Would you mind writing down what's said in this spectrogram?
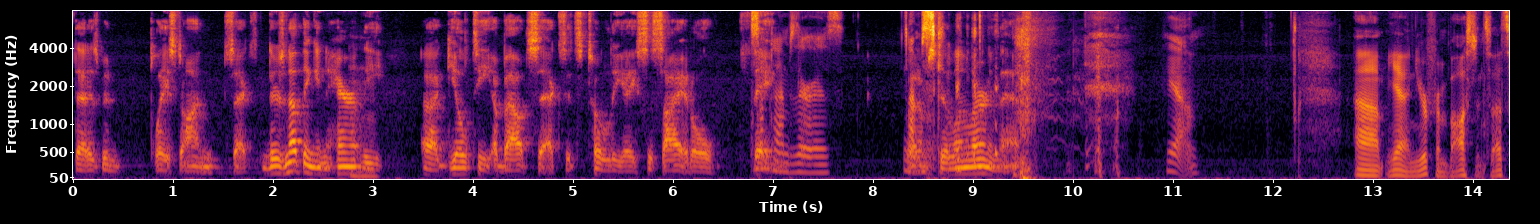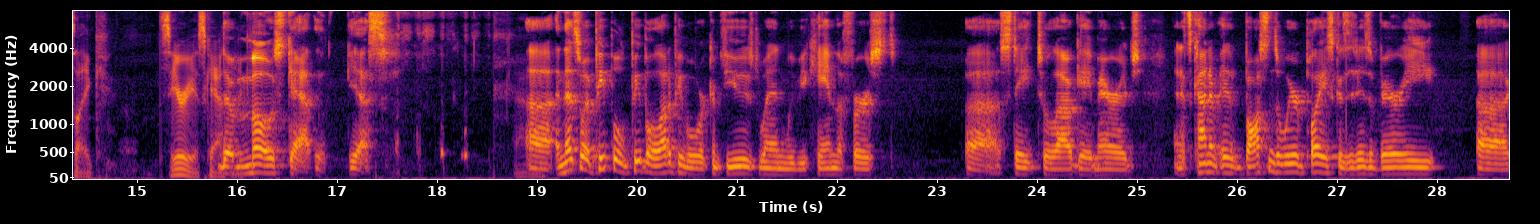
that has been placed on sex. There's nothing inherently uh, guilty about sex. It's totally a societal thing. Sometimes there is. but No, I'm still unlearning that. Yeah. um, yeah, and you're from Boston, so that's like serious Catholic. The most Catholic, yes. Uh, and that's why people, people, a lot of people were confused when we became the first uh, state to allow gay marriage. And it's kind of it, Boston's a weird place because it is a very uh,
